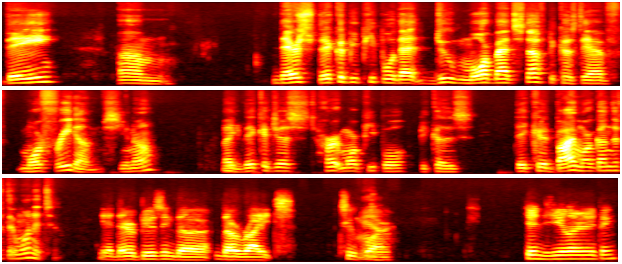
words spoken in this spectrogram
they um there's there could be people that do more bad stuff because they have more freedoms, you know? Like they could just hurt more people because they could buy more guns if they wanted to. Yeah, they're abusing the the rights too Yeah. far. Jen, did you learn anything?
